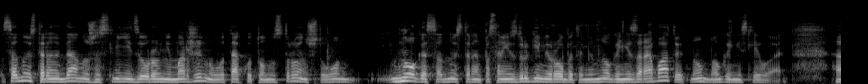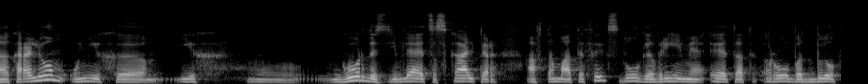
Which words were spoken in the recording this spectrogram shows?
с одной стороны, да, нужно следить за уровнем маржи, но вот так вот он устроен, что он много, с одной стороны, по сравнению с другими роботами, много не зарабатывает, но много не сливает. А, королем у них э, их гордость является скальпер автомат FX. Долгое время этот робот был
